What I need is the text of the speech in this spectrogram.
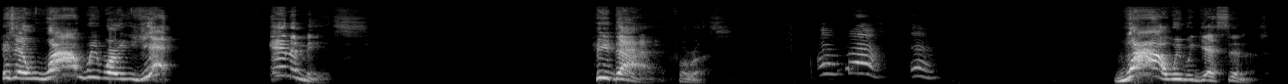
He said, while we were yet enemies, he died for us. While we were yet sinners,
